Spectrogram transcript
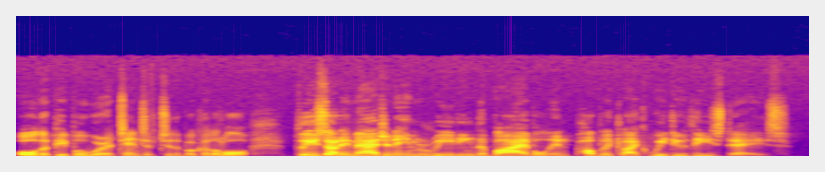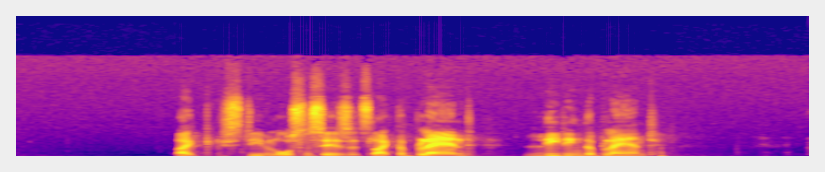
all the people were attentive to the book of the law. Please don't imagine him reading the Bible in public like we do these days. Like Steven Lawson says, it's like the bland leading the bland.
